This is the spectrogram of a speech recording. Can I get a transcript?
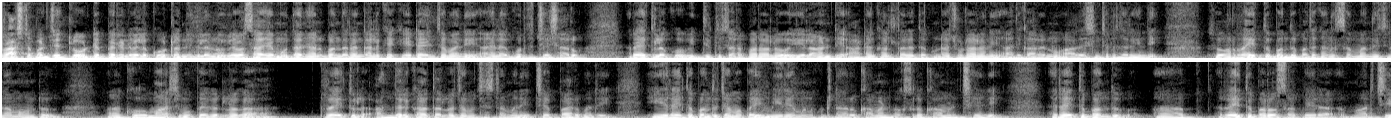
రాష్ట్ర బడ్జెట్లో డెబ్బై రెండు వేల కోట్ల నిధులను వ్యవసాయము దాని అనుబంధ రంగాలకే కేటాయించమని ఆయన గుర్తు చేశారు. రైతులకు విద్యుత్ సరఫరాలో ఎలాంటి ఆటంకాలు తలెత్తకుండా చూడాలని అధికారులను ఆదేశించడం జరిగింది. సో రైతు బంధు పథకానికి సంబంధించిన అమౌంట్ మనకు మార్చి ముప్పై ఒకటిలోగా రైతులు అందరి ఖాతాల్లో జమ చేస్తామని చెప్పారు మరి. ఈ రైతు బంధు జమపై మీరేమనుకుంటున్నారు? కామెంట్ బాక్స్లో కామెంట్ చేయండి. రైతు బంధు రైతు భరోసా పేర మార్చి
